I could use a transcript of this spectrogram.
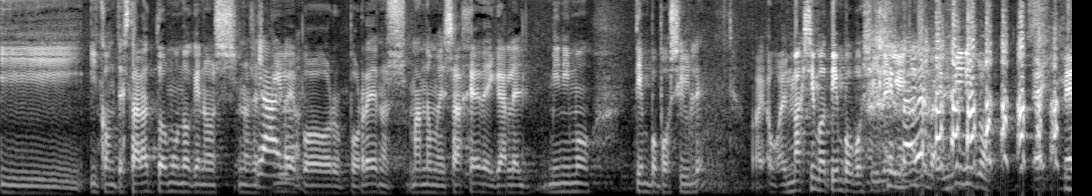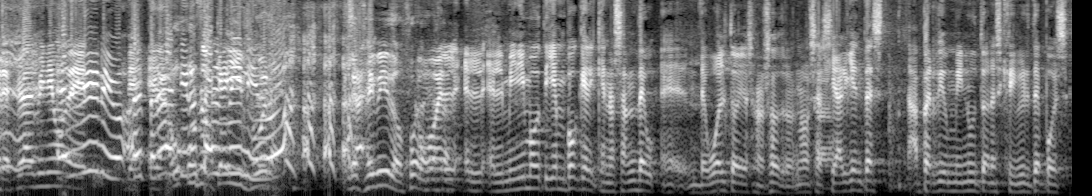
Y, y contestar a todo el mundo que nos, nos Claro. escribe por, por redes, nos manda un mensaje, dedicarle el mínimo tiempo posible, o el máximo tiempo posible. El mínimo, el mínimo. Eh, Me refiero al mínimo El de. mínimo, de- espera, quiero un ser ok y mínimo. fuera. Recibido, fuera. Como el, el- el mínimo tiempo que, que nos han de- eh, devuelto ellos a nosotros, ¿no? O sea, si alguien te ha perdido un minuto en escribirte, pues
